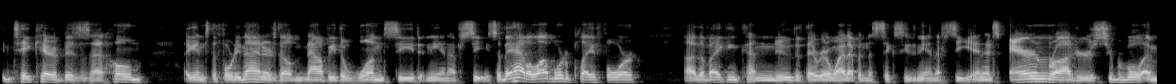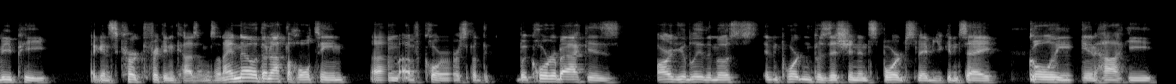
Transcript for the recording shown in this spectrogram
can take care of business at home against the 49ers, they'll now be the one seed in the NFC. So they had a lot more to play for uh, the Vikings kind of knew that they were going to wind up in the sixth seed in the NFC, and it's Aaron Rodgers, Super Bowl MVP, against Kirk freaking Cousins. And I know they're not the whole team, um, of course, but the but quarterback is arguably the most important position in sports. Maybe you can say goalie in hockey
